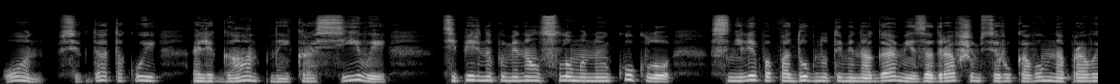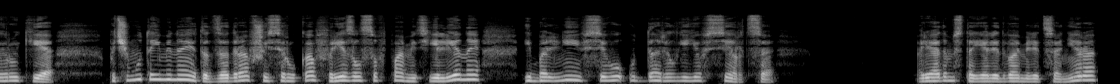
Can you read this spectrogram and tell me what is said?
Он, всегда такой элегантный, красивый, теперь напоминал сломанную куклу с нелепо подогнутыми ногами и задравшимся рукавом на правой руке — Почему-то именно этот задравшийся рукав врезался в память Елены и больнее всего ударил ее в сердце. Рядом стояли два милиционера,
